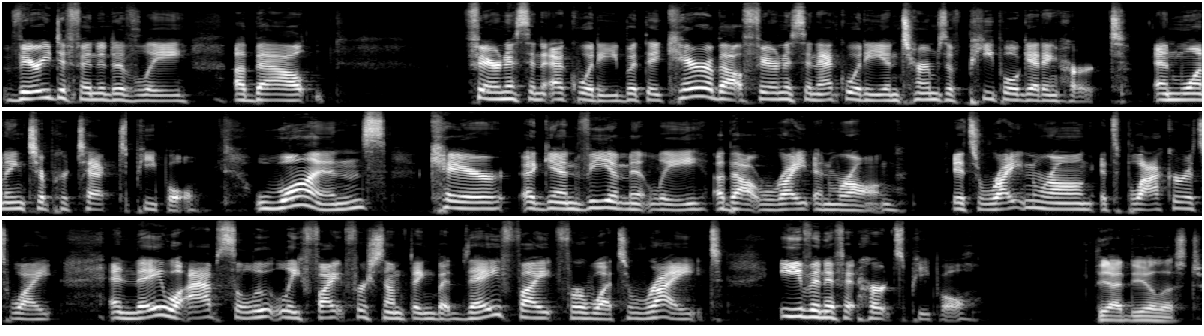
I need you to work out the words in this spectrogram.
very definitively about fairness and equity, but they care about fairness and equity in terms of people getting hurt and wanting to protect people. Ones care, again, vehemently about right and wrong. It's right and wrong, it's black or it's white. And they will absolutely fight for something, but they fight for what's right, even if it hurts people the idealist.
